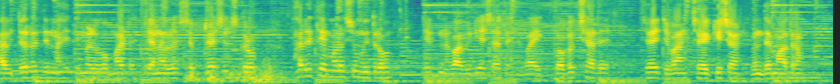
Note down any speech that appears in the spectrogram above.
આવી દરરોજની માહિતી મેળવવા માટે ચેનલ સબસ્ક્રાઈબ કરો ફરીથી મળીશું મિત્રો એક નવા વીડિયો સાથે. નવા એક ટોપિક સાથે. જય જવાન, જય કિસાન. વંદે માતરમ.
